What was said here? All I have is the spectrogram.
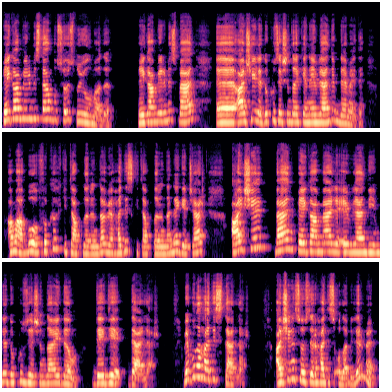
Peygamberimizden bu söz duyulmadı. Peygamberimiz ben e, Ayşe ile 9 yaşındayken evlendim demedi. Ama bu fıkıh kitaplarında ve hadis kitaplarında ne geçer? Ayşe ben peygamberle evlendiğimde 9 yaşındaydım dedi derler. Ve buna hadis derler. Ayşe'nin sözleri hadis olabilir mi?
